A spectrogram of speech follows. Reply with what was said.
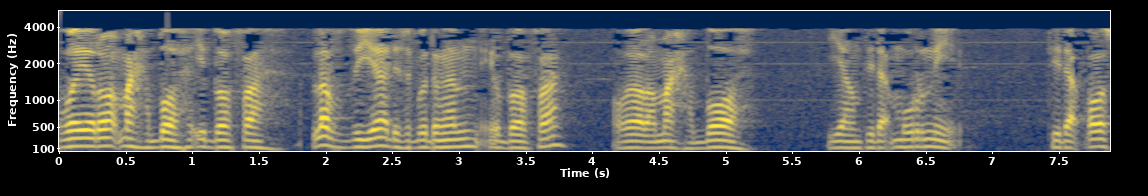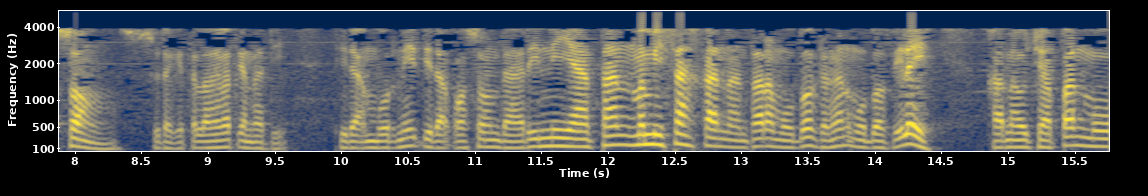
ghairu mahdoh idofah lafziyah disebut dengan idofah ghairu mahdoh yang tidak murni, tidak kosong. Sudah kita lewatkan tadi tidak murni, tidak kosong dari niatan memisahkan antara mudhof dengan mudhof ilaih. Karena ucapanmu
